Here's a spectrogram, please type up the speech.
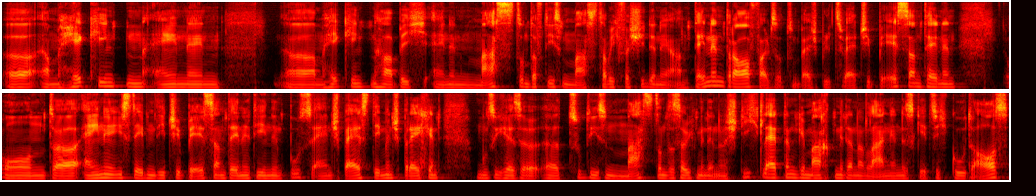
äh, am Heck hinten einen am Heck hinten habe ich einen Mast und auf diesem Mast habe ich verschiedene Antennen drauf, also zum Beispiel zwei GPS-Antennen und äh, eine ist eben die GPS-Antenne, die in den Bus einspeist. Dementsprechend muss ich also äh, zu diesem Mast, und das habe ich mit einer Stichleitung gemacht, mit einer langen, das geht sich gut aus.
